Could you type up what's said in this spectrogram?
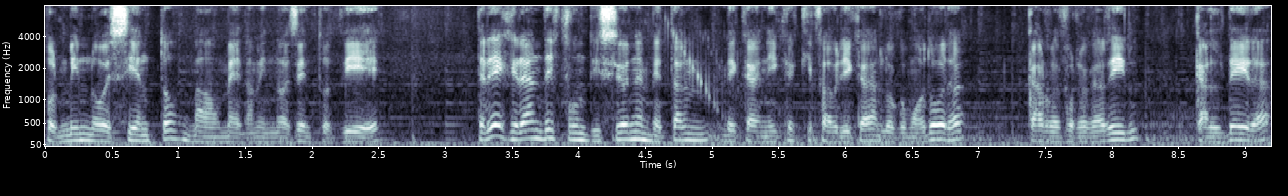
por 1900, más o menos, 1910, tres grandes fundiciones metalmecánicas que fabricaban locomotoras, carros de ferrocarril, caldera,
